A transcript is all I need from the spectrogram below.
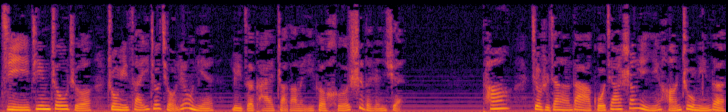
几经周折，终于在一九九六年，李泽楷找到了一个合适的人选。他就是加拿大国家商业银行著名的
